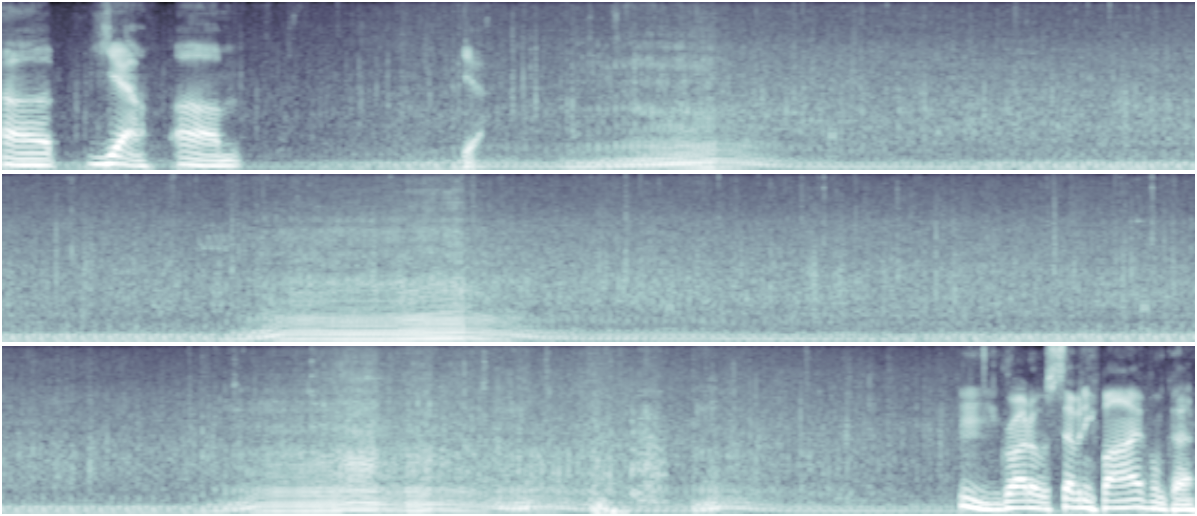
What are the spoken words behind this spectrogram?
Uh, yeah. Um, yeah. Hmm, Grotto was 75. Okay.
